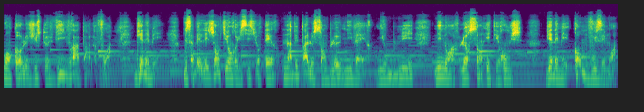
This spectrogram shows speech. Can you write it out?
ou encore le juste vivra par la foi. bien aimé vous savez, les gens qui ont réussi sur Terre n'avaient pas le sang bleu, ni vert, ni, ni, ni noir. Leur sang était rouge bien-aimés, comme vous et moi.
